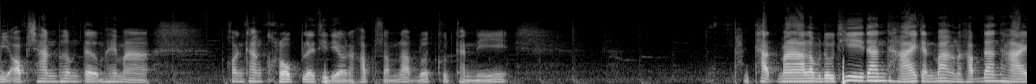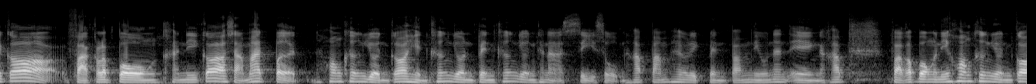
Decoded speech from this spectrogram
มีออปชันเพิ่มเติมให้มาค่อนข้างครบเลยทีเดียวนะครับสำหรับรถขุดคันนี้ ถัดมาเรามาดูที่ด้านท้ายกันบ้างนะครับ ด้านท้ายก็ฝากระโปรงคันนี้ก็สามารถเปิดห้องเครื่องยนต์ก็เห็นเครื่องยนต์เป็นเครื่องยนต์ขนาด 4 สูบนะครับปั๊มไฮดรอลิกเป็นปั๊มนิ้วนั่นเองนะครับฝากระโปรงอันนี้ห้องเครื่องยนต์ก็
